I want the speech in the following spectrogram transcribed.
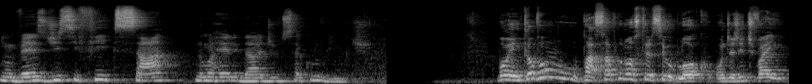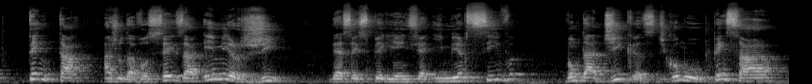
em vez de se fixar numa realidade do século XX. Bom, então vamos passar para o nosso terceiro bloco, onde a gente vai tentar ajudar vocês a emergir dessa experiência imersiva. Vamos dar dicas de como pensar,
